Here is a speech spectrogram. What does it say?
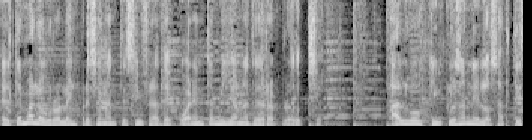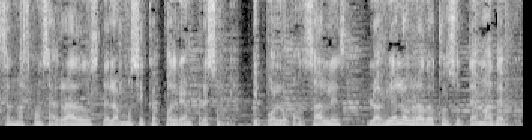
el tema logró la impresionante cifra de 40 millones de reproducciones, algo que incluso ni los artistas más consagrados de la música podrían presumir, y Polo González lo había logrado con su tema debut.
